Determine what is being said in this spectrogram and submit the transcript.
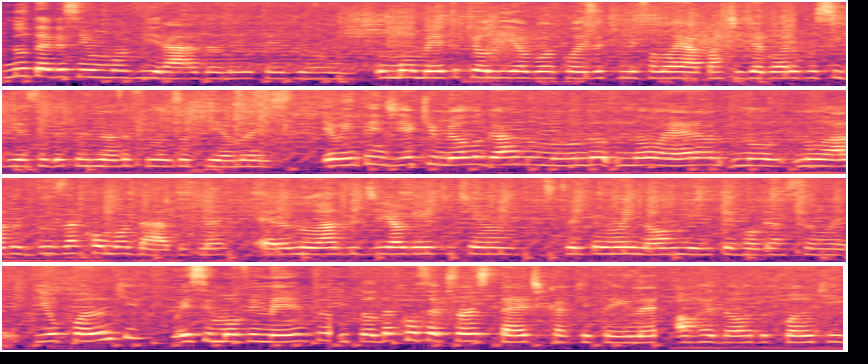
Não teve assim uma virada, nem né? teve um, um momento que eu li alguma coisa que me falou, é, a partir de agora eu vou seguir essa determinada filosofia, mas eu entendia que meu lugar no mundo não era no, no lado dos acomodados, né? Era no lado de alguém que tinha sempre uma enorme interrogação aí. E o punk, esse movimento e toda a concepção estética que tem, né, ao redor do punk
